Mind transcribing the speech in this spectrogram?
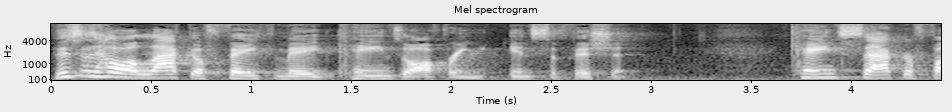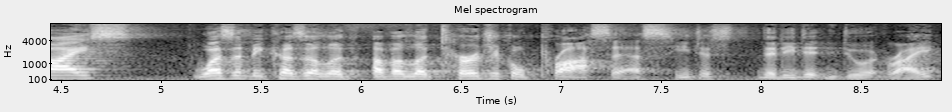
This is how a lack of faith made Cain's offering insufficient. Cain's sacrifice wasn't because of a liturgical process, he just that he didn't do it right.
